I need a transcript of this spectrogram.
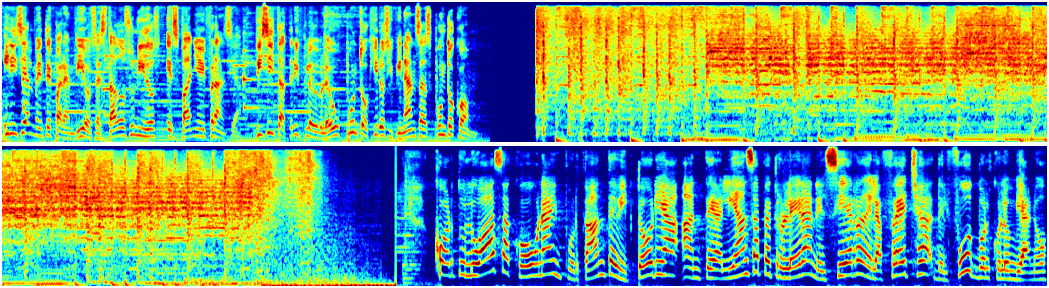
Inicialmente para envíos a Estados Unidos, España y Francia. Visita www.girosyfinanzas.com. Cortuluá sacó una importante victoria ante Alianza Petrolera en el cierre de la fecha del fútbol colombiano.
